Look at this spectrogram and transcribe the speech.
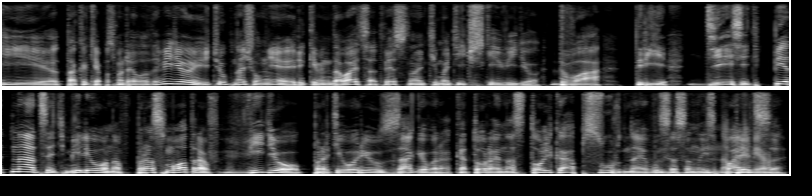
И так как я посмотрел это видео, YouTube начал мне рекомендовать, соответственно, тематические видео. Два 3, 10, 15 миллионов просмотров видео про теорию заговора, которая настолько абсурдная, высосана из Например? пальца.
